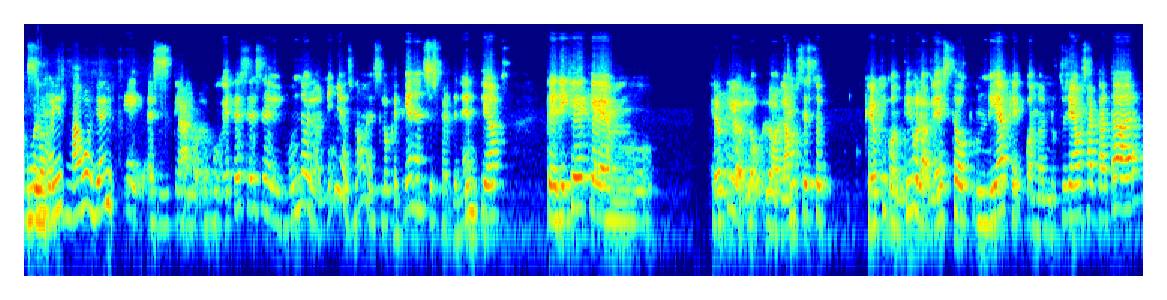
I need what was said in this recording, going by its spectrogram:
como los Reyes Magos ya. Sí, es claro, los juguetes es el mundo de los niños, ¿no? Es lo que tienen, sus pertenencias. Te dije que, mm, creo que lo, lo, lo, hablamos esto, creo que contigo lo hablé esto un día, que cuando nosotros llegamos a Qatar,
